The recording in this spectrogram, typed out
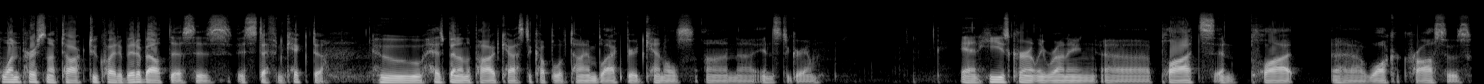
one person I've talked to quite a bit about this is is Stefan Kichta, who has been on the podcast a couple of times, Blackbeard Kennels on uh, Instagram, and he's currently running uh, Plotts and Plott uh, Walker crosses,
